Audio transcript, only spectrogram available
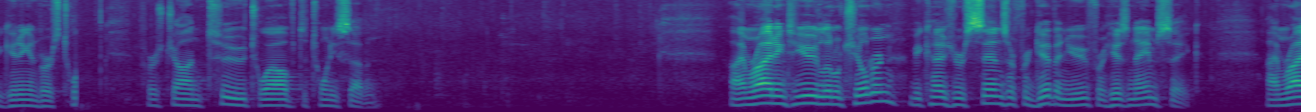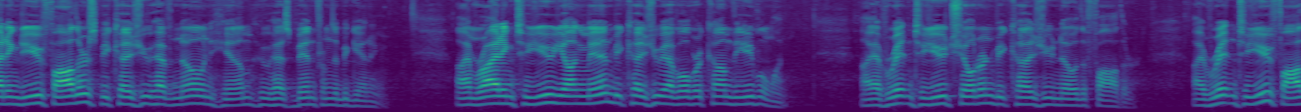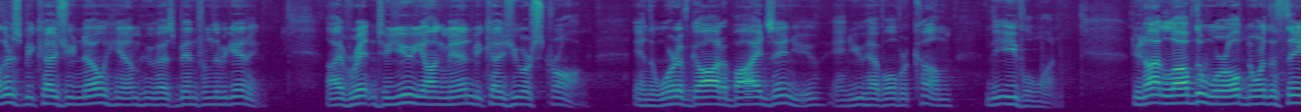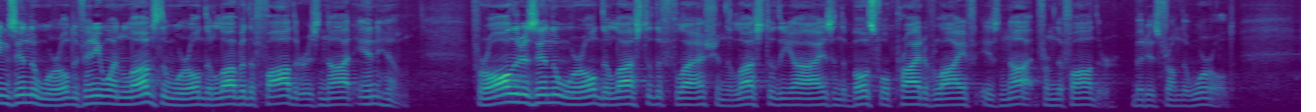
beginning in verse 12. 1 John 2 12 to 27. I am writing to you, little children, because your sins are forgiven you for his name's sake. I am writing to you, fathers, because you have known him who has been from the beginning. I am writing to you, young men, because you have overcome the evil one. I have written to you, children, because you know the Father. I have written to you, fathers, because you know him who has been from the beginning. I have written to you, young men, because you are strong, and the word of God abides in you, and you have overcome the evil one. Do not love the world, nor the things in the world. If anyone loves the world, the love of the Father is not in him. For all that is in the world, the lust of the flesh, and the lust of the eyes, and the boastful pride of life, is not from the Father, but is from the world.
